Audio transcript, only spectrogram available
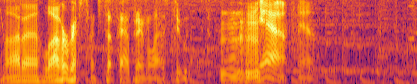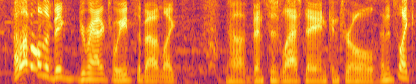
A lot of, lot of wrestling stuff happening in the last two weeks. Hmm? Yeah, yeah. I love all the big dramatic tweets about like uh, Vince's last day in control, and it's like,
